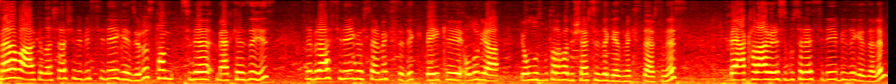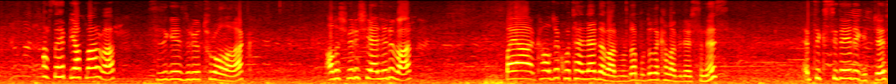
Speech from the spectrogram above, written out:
Merhaba arkadaşlar. Şimdi biz Side'yi geziyoruz. Tam Side merkezdeyiz. Size biraz Side'yi göstermek istedik. Belki olur ya yolunuz bu tarafa düşer siz de gezmek istersiniz. Veya karar verirsiniz bu sene Side'yi biz de gezelim. Aslında hep yatlar var. Sizi gezdiriyor tur olarak. Alışveriş yerleri var. Bayağı kalacak oteller de var burada. Burada da kalabilirsiniz. Eptik Side'ye de gideceğiz.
